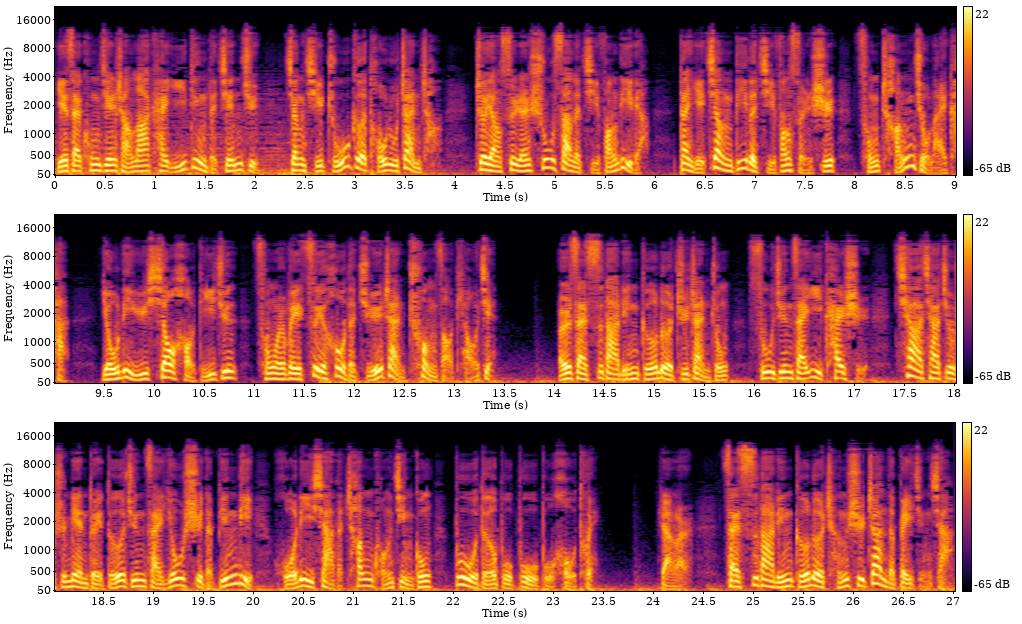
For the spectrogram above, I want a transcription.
也在空间上拉开一定的间距，将其逐个投入战场。这样虽然疏散了己方力量，但也降低了己方损失。从长久来看。有利于消耗敌军，从而为最后的决战创造条件。而在斯大林格勒之战中，苏军在一开始恰恰就是面对德军在优势的兵力火力下的猖狂进攻，不得不步步后退。然而，在斯大林格勒城市战的背景下，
